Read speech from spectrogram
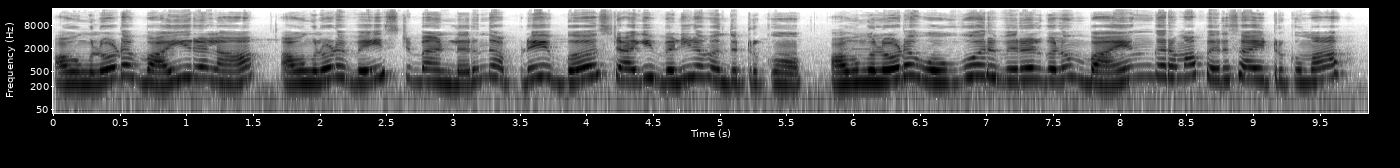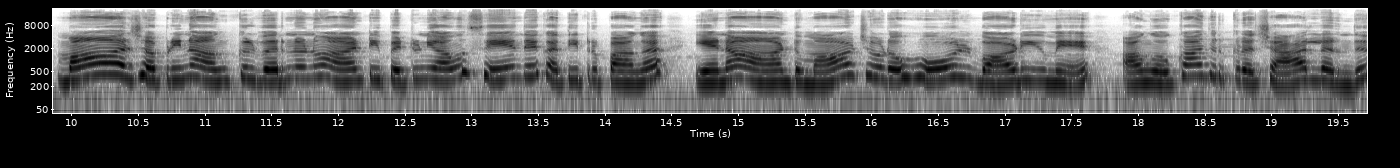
அவங்களோட வயிறெல்லாம் அவங்களோட வேஸ்ட் பேண்ட்ல இருந்து அப்படியே பர்ஸ்ட் ஆகி வெளியில வந்துட்டு இருக்கும். அவங்களோட ஒவ்வொரு விரல்களும் பயங்கரமாக பெருசாகிட்டு இருக்குமா மார்ச் அப்படின்னு அங்கிள் வெர்னனும் ஆன்ட்டி பெட்டுனியாவும் சேர்ந்தே கத்திட்டு இருப்பாங்க ஏன்னா ஆண்ட் மார்ச்சோட ஹோல் பாடியுமே அவங்க உட்காந்துருக்கிற சேர்லேருந்து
